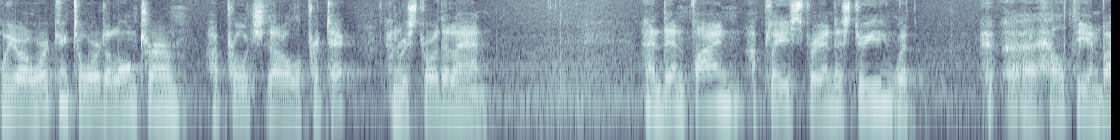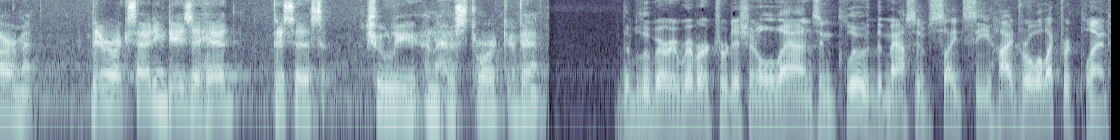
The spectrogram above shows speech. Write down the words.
We are working toward a long term approach that will protect and restore the land, and then find a place for industry with a healthy environment. There are exciting days ahead. This is truly an historic event. The Blueberry River traditional lands include the massive Site C hydroelectric plant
